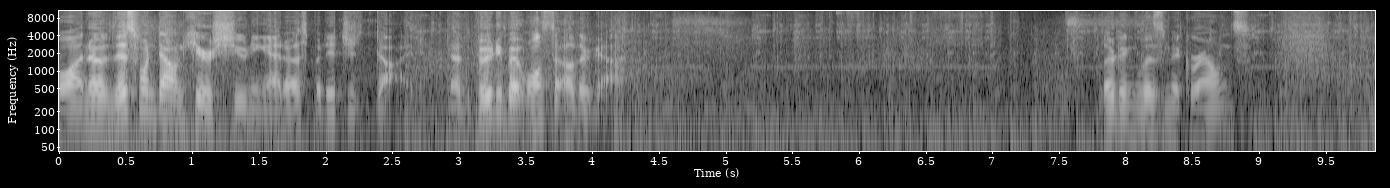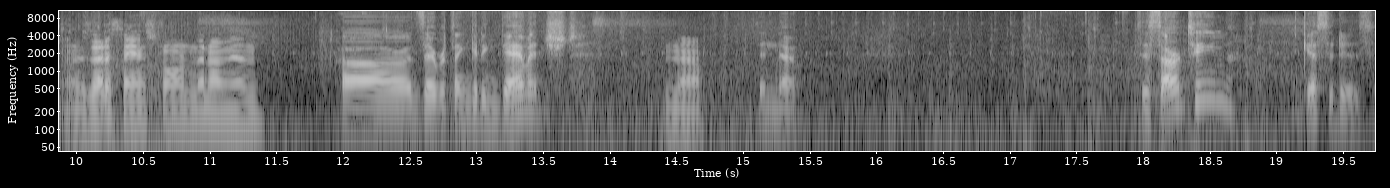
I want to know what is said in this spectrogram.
Well, I know this one down here is shooting at us, but it just died. Now the booty boat wants the other guy. Loading Lesmok rounds. Is that a sandstorm that I'm in? Uh, is everything getting damaged? No. Then no. Is this our team? I guess it is.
